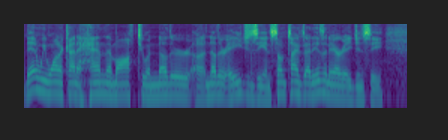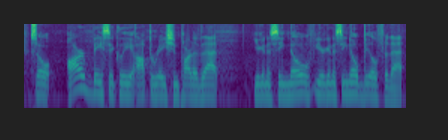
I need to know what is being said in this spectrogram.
Then we want to kind of hand them off to another uh, another agency, and sometimes that is an air agency. So our basically operation part of that, you're going to see no you're going to see no bill for that.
